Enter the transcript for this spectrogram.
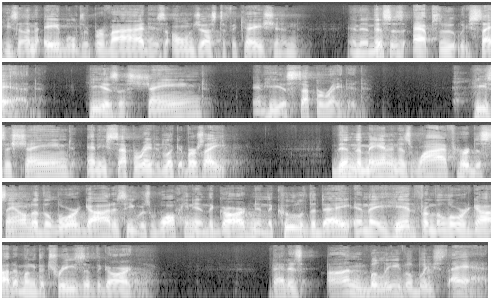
He's unable to provide his own justification. And then this is absolutely sad. He is ashamed and he is separated. He's ashamed and he's separated. Look at verse 8. Then the man and his wife heard the sound of the Lord God as he was walking in the garden in the cool of the day, and they hid from the Lord God among the trees of the garden. That is unbelievably sad.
